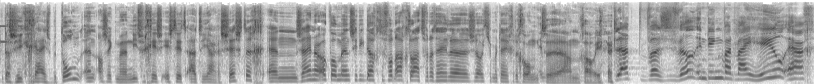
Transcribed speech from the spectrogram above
Dan zie ik grijs beton. En als ik me niet vergis, is dit uit de jaren 60. En zijn er ook wel mensen die dachten van... ach, laten we dat hele zootje maar tegen de grond eh, aangooien. Dat was wel een ding wat wij heel erg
